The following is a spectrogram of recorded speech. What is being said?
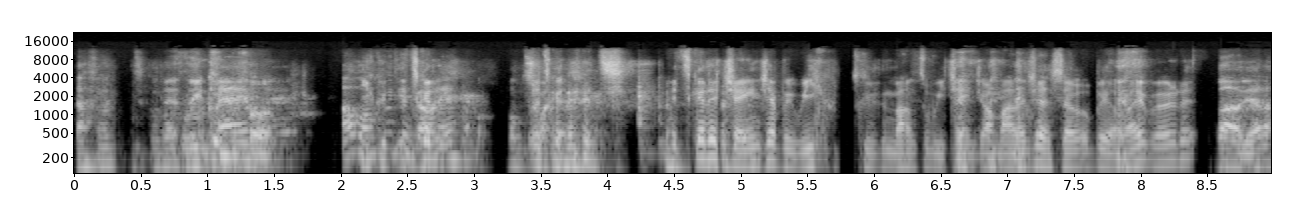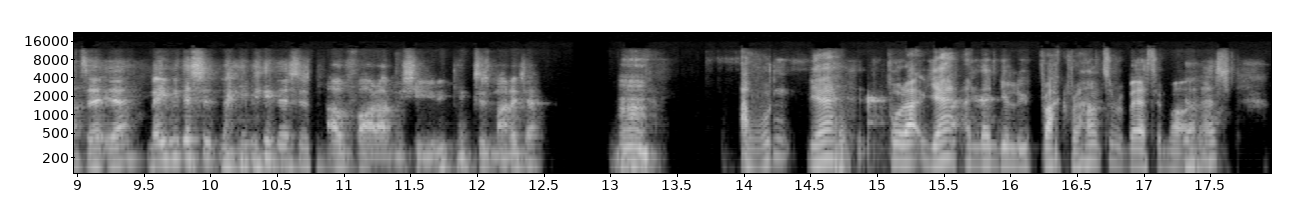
Definitely. It's a good Yeah, one. thinking Um, before. How long You could- have we it's gonna- here? About it's gonna- minutes. It's going to change every week with the amount we change our manager, so it'll be all right, won't it? Well, yeah, that's it. Yeah, maybe this is maybe this is how Farhad Moshiri picks his manager. Mm. I wouldn't, yeah, but uh, yeah, and then you loop back round to Roberto Martinez.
